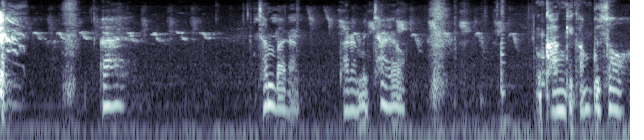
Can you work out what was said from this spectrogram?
아, 찬바람, 바람이 차요. 감기가 무서워.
